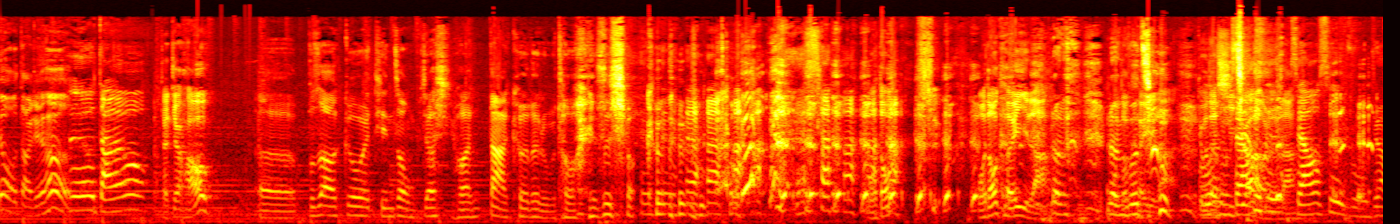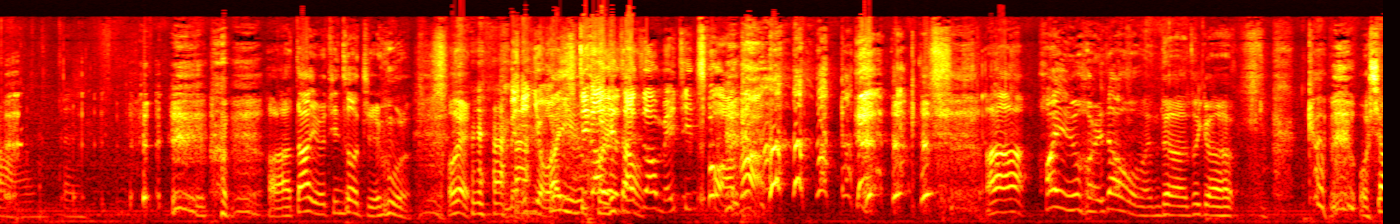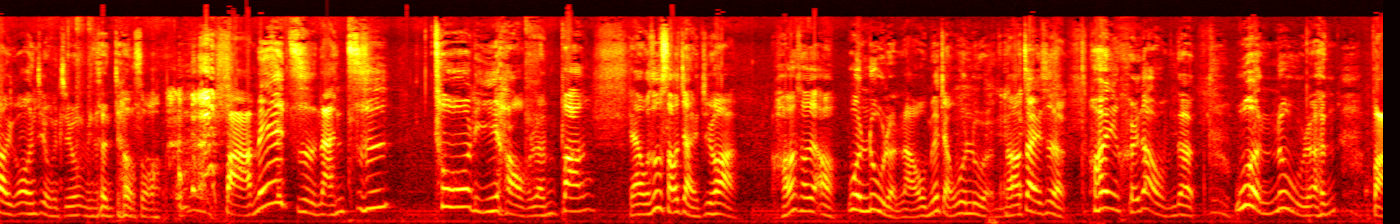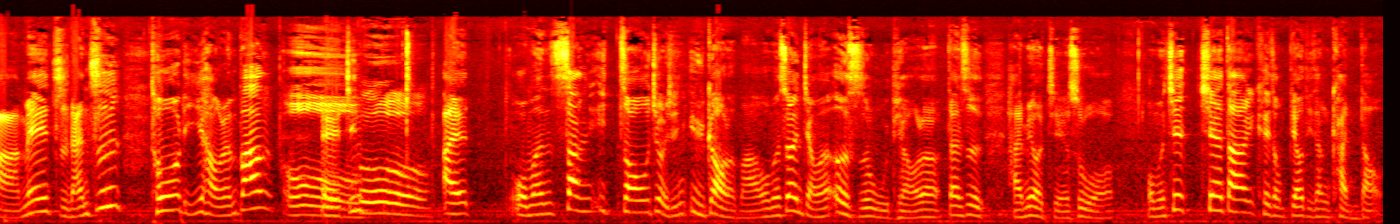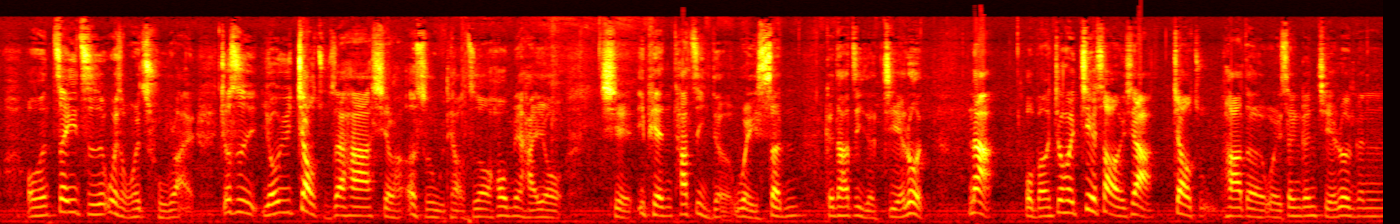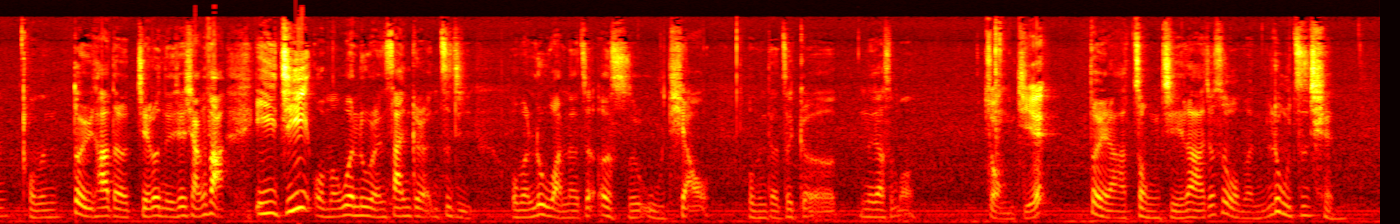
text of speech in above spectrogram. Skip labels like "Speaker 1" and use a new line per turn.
又打给后，
又打给后，
大家好。
呃，不知道各位听众比较喜欢大颗的乳头还是小颗的乳头？
我都我都可以啦，
忍忍不住，
有的洗脚了
只要是乳就好了。
对，好了，大家以为听错节目了？OK，
没有，
欢迎
听到现在才知道没听错，好不好？
啊，欢迎回到我们的这个，看 我下一个忘记我们节目名称叫什么？把妹指南之脱离好人帮。等下，我是不是少讲一句话？好像少讲哦，问路人啦，我没有讲问路人。然后再一次，欢迎回到我们的问路人把妹指南之脱离好人帮。
哦，
哎，今
哦，
哎。我们上一周就已经预告了嘛。我们虽然讲完二十五条了，但是还没有结束哦。我们现现在大家可以从标题上看到，我们这一支为什么会出来，就是由于教主在他写完二十五条之后，后面还有写一篇他自己的尾声跟他自己的结论。那我们就会介绍一下教主他的尾声跟结论，跟我们对于他的结论的一些想法，以及我们问路人三个人自己，我们录完了这二十五条。我们的这个那叫什么
总结？
对啦，总结啦，就是我们录之前，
